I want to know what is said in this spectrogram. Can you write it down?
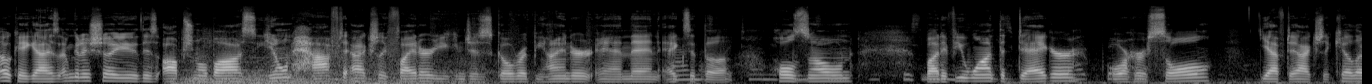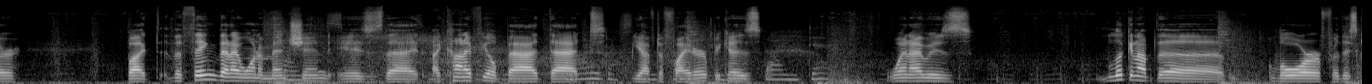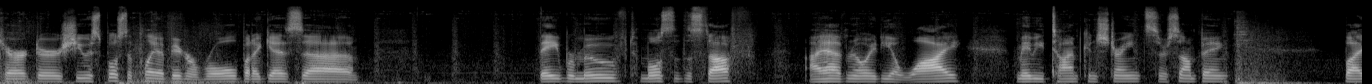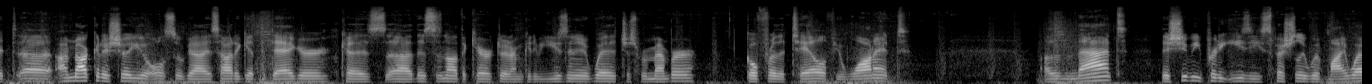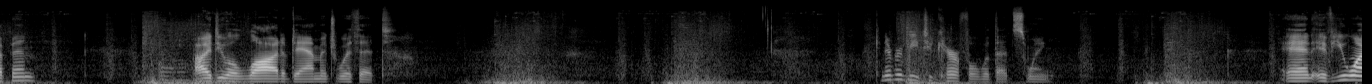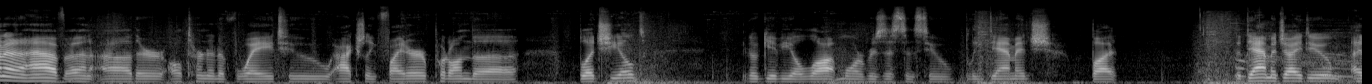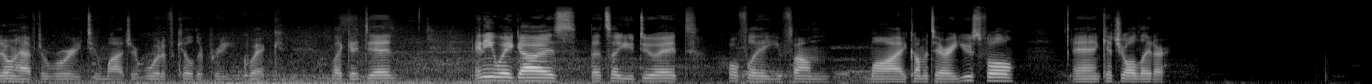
Okay guys, I'm going to show you this optional boss. You don't have to actually fight her, you can just go right behind her and then exit the whole zone. But if you want the dagger or her soul, you have to actually kill her. But the thing that I want to mention is that I kind of feel bad that you have to fight her because when I was looking up the lore for this character. She was supposed to play a bigger role, but I guess uh, they removed most of the stuff. I have no idea why. Maybe time constraints or something. But uh, I'm not going to show you also, guys, how to get the dagger, because uh, this is not the character that I'm going to be using it with. Just remember, go for the tail if you want it. Other than that, this should be pretty easy, especially with my weapon. I do a lot of damage with it. Can never be too careful with that swing. And if you want to have another alternative way to actually fight her, put on the blood shield. It'll give you a lot more resistance to bleed damage. But the damage I do, I don't have to worry too much. I would have killed her pretty quick like I did. Anyway, guys, that's how you do it. Hopefully you found my commentary useful, and catch you all later.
